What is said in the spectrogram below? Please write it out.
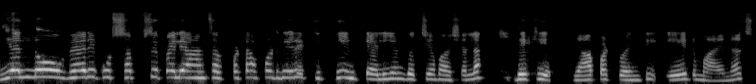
येलो वेरी गुड सबसे पहले आंसर फटाफट दे रहे कितने इंटेलिजेंट बच्चे माशाल्लाह। देखिए, यहाँ पर ट्वेंटी एट माइनस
